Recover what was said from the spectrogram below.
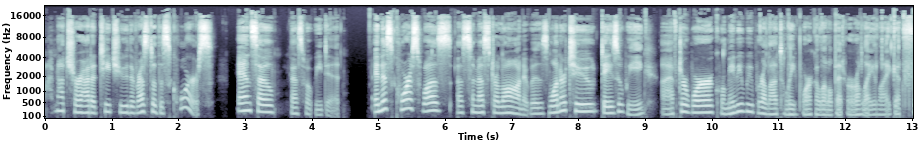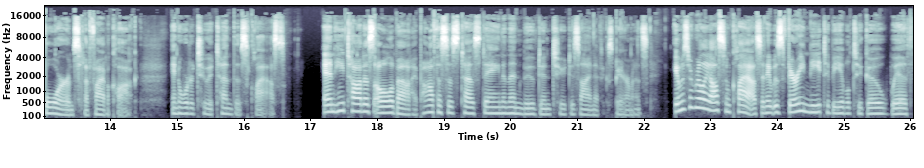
I'm not sure how to teach you the rest of this course. And so that's what we did. And this course was a semester long. It was one or two days a week after work, or maybe we were allowed to leave work a little bit early, like at four instead of five o'clock, in order to attend this class. And he taught us all about hypothesis testing and then moved into design of experiments. It was a really awesome class, and it was very neat to be able to go with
